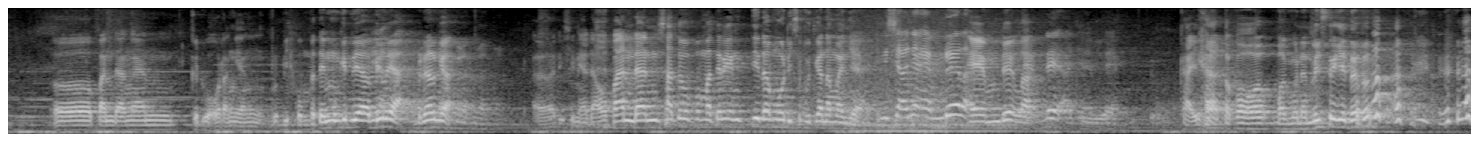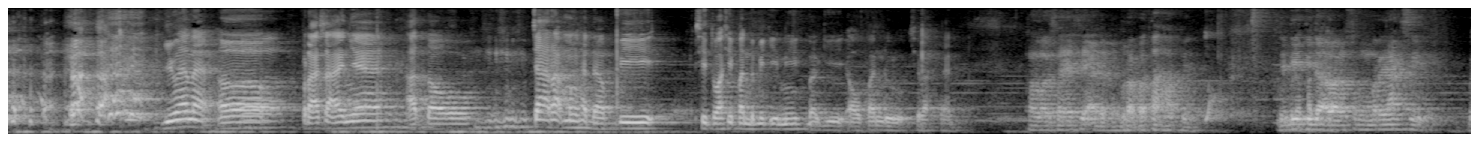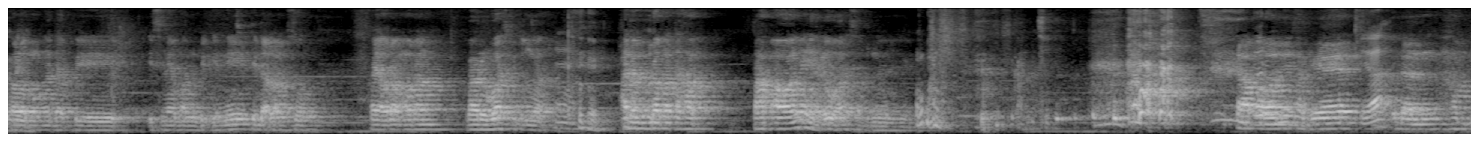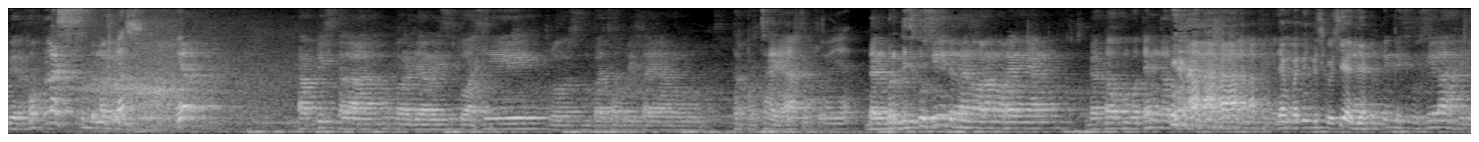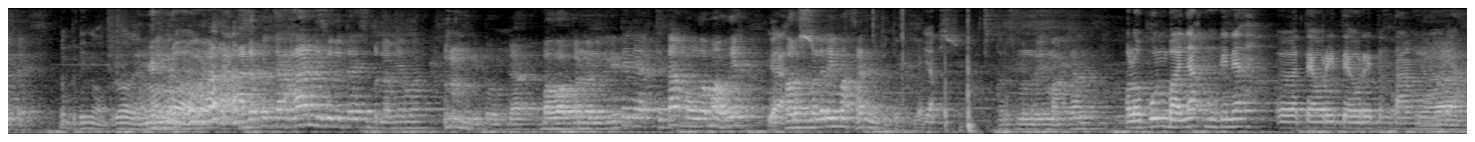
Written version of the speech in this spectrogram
eh, pandangan kedua orang yang lebih kompeten mungkin diambil ya, benar nggak? Eh, di sini ada Opan dan satu pemateri yang tidak mau disebutkan namanya. Inisialnya MD lah MD lah. MD aja MD Kayak toko bangunan listrik gitu. gimana eh, perasaannya atau cara menghadapi situasi pandemik ini bagi Opan dulu silahkan. Kalau saya sih ada beberapa tahap ya. Jadi tidak langsung mereaksi. Kalau menghadapi istilah pandemik ini tidak langsung kayak orang-orang raruas gitu enggak. ada beberapa tahap. Tahap awalnya ya luas sebenarnya. tahap awalnya kaget Ya. dan hampir hopeless sebenarnya. Ya. Tapi setelah mempelajari situasi, terus membaca berita yang terpercaya, Percaya. dan berdiskusi dengan orang-orang yang nggak tahu kompeten nggak tahu Yang penting diskusi aja. yang penting diskusi lah gitu teh Yang penting ngobrol ya. Ngobrol. ada, pencerahan di situ teh sebenarnya mah gitu Da- bahwa pandemi ini teh ya, kita mau nggak mau ya, Ya. harus menerima kan gitu teh Yap. harus menerima kan Walaupun banyak mungkin ya eh, teori-teori tentang Ya. ya,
